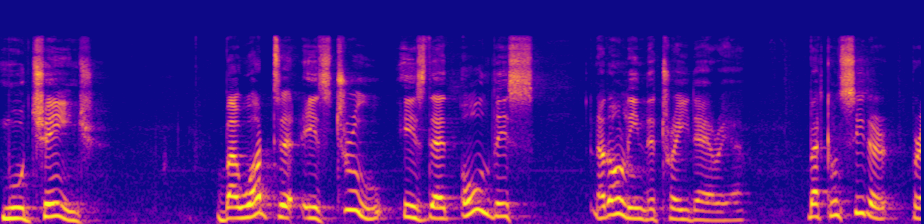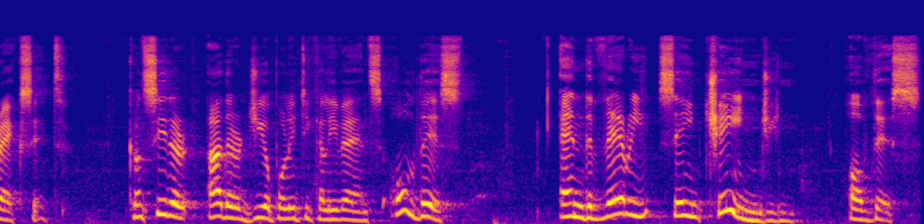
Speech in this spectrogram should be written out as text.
mood change, but what uh, is true is that all this, not only in the trade area, but consider Brexit, consider other geopolitical events, all this, and the very same changing of this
